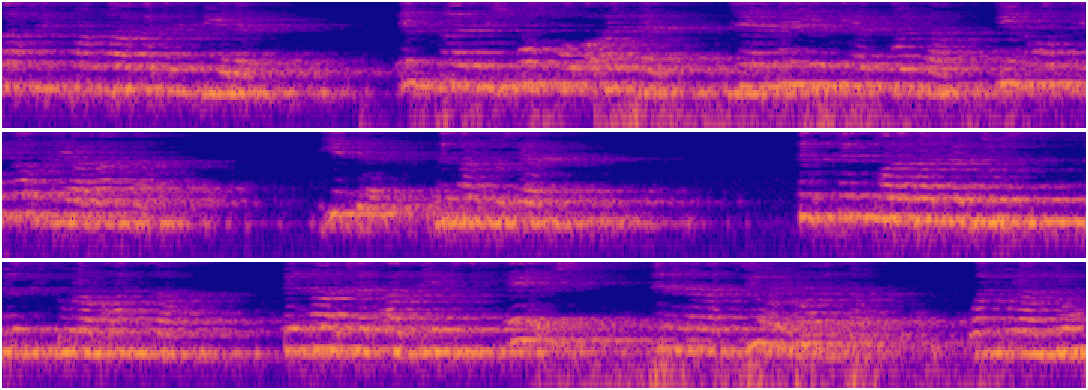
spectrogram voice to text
dak li kmandaka dan il-bierek. Imma li biex moħħok u qalbek li għemejjel tiegħek kollha kienu applikabbli għal Alla. Jidher li San Ġużepp Tisbit bħala raġel ġust fl-iskrittura mqaddsa, ir-raġel qaddis għex din ir-relazzjoni ma' Alla. U allura llum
